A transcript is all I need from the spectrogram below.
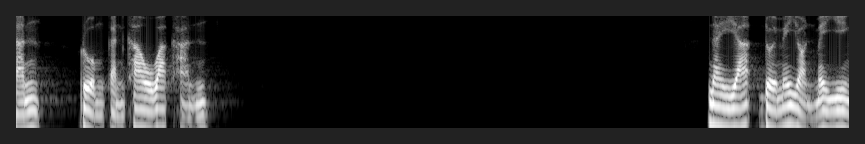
นั้น รวมกันเข้าว่าขัน ในยะโดยไม่หย่อนไม่ยิ่ง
